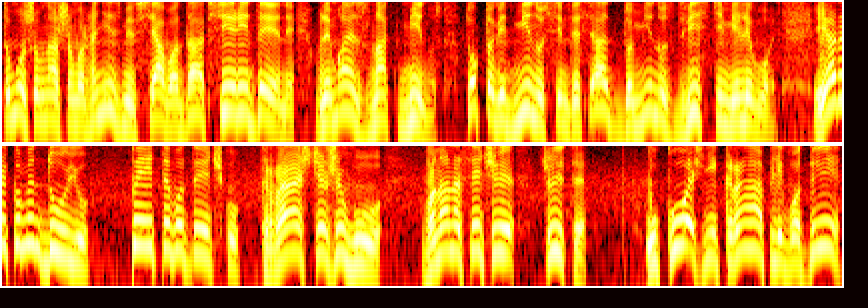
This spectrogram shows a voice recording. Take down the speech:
тому що в нашому організмі вся вода, всі рідини, вони мають знак мінус. Тобто від мінус 70 до мінус 200 мілівольт. Я рекомендую пийте водичку, краще живу. Вона насичує, чуєте, у кожній краплі води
